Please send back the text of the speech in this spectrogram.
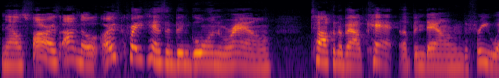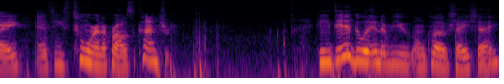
Now, as far as I know, Earthquake hasn't been going around talking about Katt up and down the freeway as he's touring across the country. He did do an interview on Club Shay Shay.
